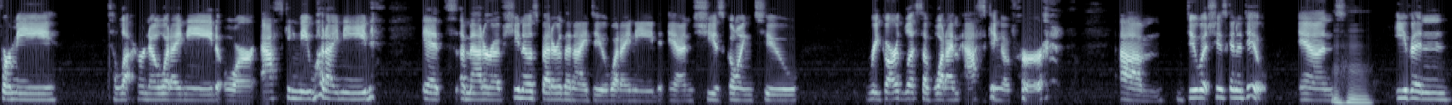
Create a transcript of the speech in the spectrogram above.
for me to let her know what I need or asking me what I need, it's a matter of she knows better than I do what I need and she's going to regardless of what I'm asking of her um do what she's going to do and mm-hmm. even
